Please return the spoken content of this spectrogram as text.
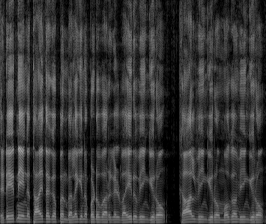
திடீர்னு எங்கள் தாய் தகப்பன் பலகீனப்படுவார்கள் வயிறு வீங்கிறோம் கால் வீங்கிறோம் முகம் வீங்கிறோம்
